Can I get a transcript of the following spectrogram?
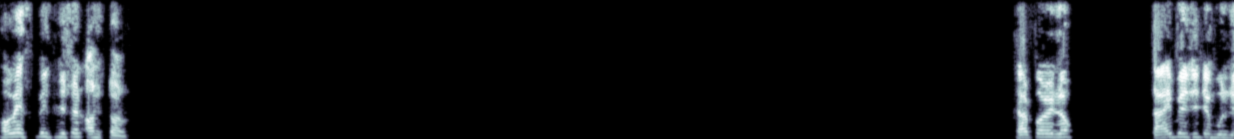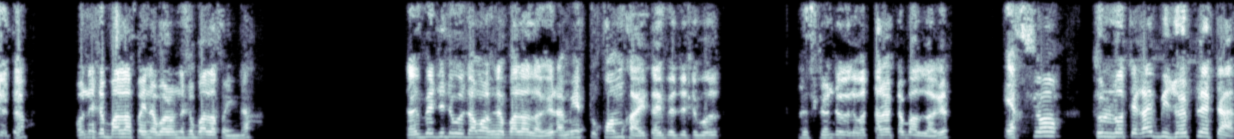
হবে পিস দিছেন অন্তন তারপর হইল তাই ভেজিটেবল যেটা অনেকে বালা পাই না, আবার অনেকে বালা পাই না। তাই ভেজিটেবল আমার কাছে ভালো লাগে, আমি একটু কম খাই তাই ভেজিটেবল রেস্টুরেন্টে গেলে তার একটা ভালো লাগে। একশো ষোলো টাকায় বিজয় প্লেটার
